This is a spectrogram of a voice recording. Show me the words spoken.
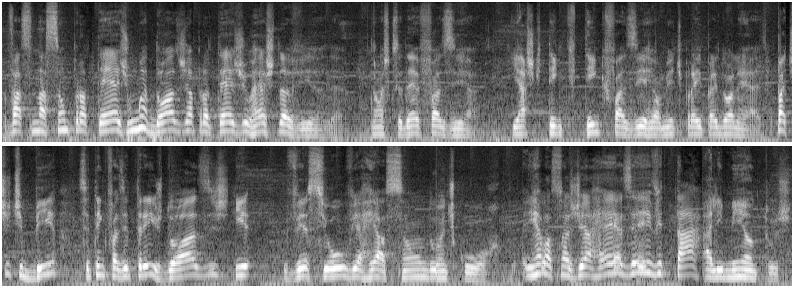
vacinação protege, uma dose já protege o resto da vida. Então acho que você deve fazer. E acho que tem, tem que fazer realmente para ir para a Indonésia. Hepatite B, você tem que fazer três doses e ver se houve a reação do anticorpo. Em relação às diarreias, é evitar alimentos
